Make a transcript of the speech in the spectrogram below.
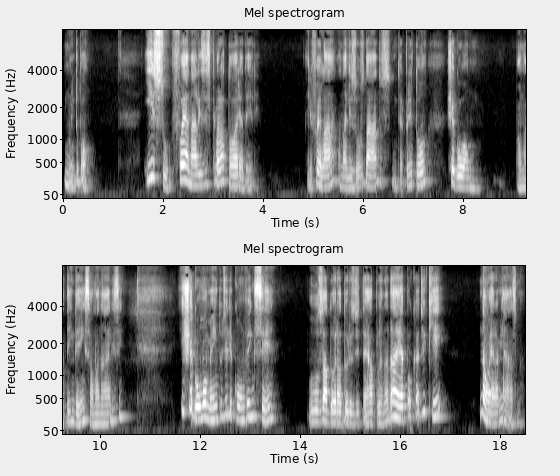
Muito bom. Isso foi a análise exploratória dele. Ele foi lá, analisou os dados, interpretou, chegou a, um, a uma tendência, a uma análise, e chegou o momento de ele convencer os adoradores de terra plana da época de que não era miasma.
